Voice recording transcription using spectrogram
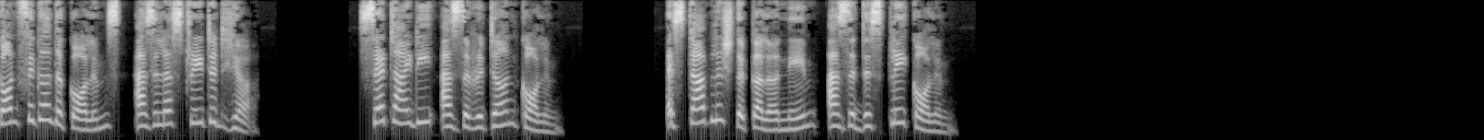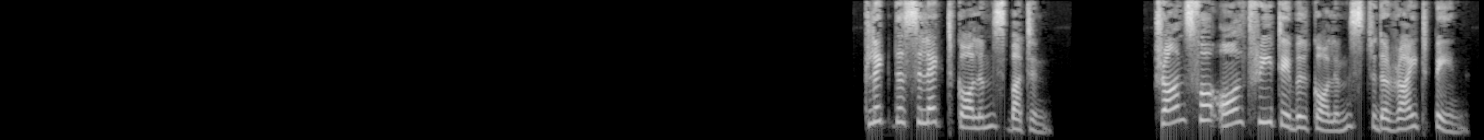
Configure the columns as illustrated here. Set ID as the return column. Establish the color name as the display column. Click the Select Columns button. Transfer all three table columns to the right pane.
